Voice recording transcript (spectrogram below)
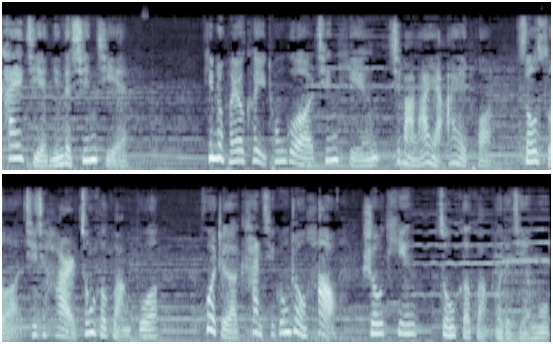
开解您的心结。听众朋友可以通过蜻蜓、喜马拉雅 APP 搜索“齐齐哈尔综合广播”。或者看其公众号收听综合广播的节目。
